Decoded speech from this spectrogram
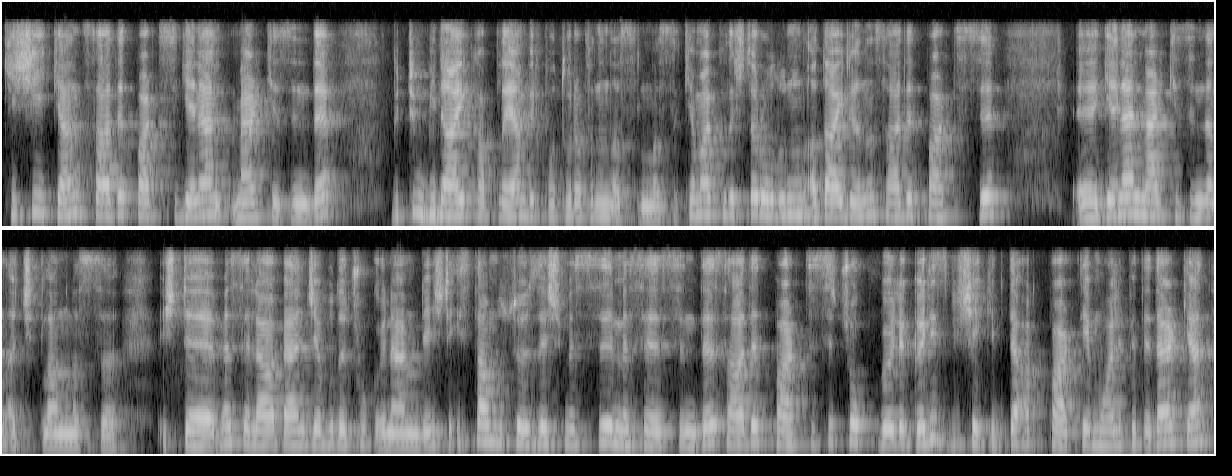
kişiyken Saadet Partisi Genel Merkezi'nde bütün binayı kaplayan bir fotoğrafının asılması, Kemal Kılıçdaroğlu'nun adaylığının Saadet Partisi e, genel merkezinden açıklanması. İşte mesela bence bu da çok önemli. İşte İstanbul Sözleşmesi meselesinde Saadet Partisi çok böyle galiz bir şekilde AK Parti'ye muhalefet ederken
